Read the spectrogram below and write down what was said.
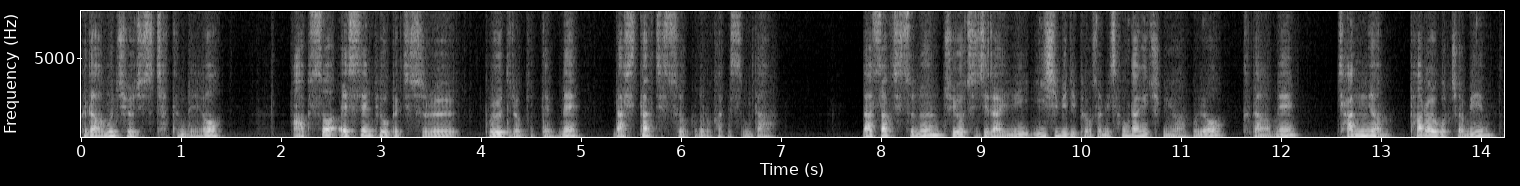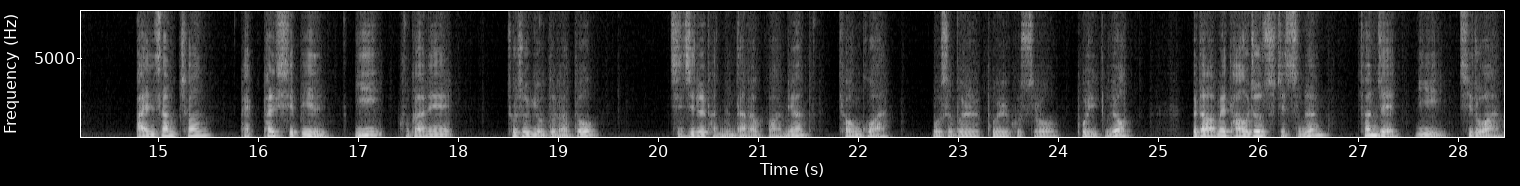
그 다음은 주요 지수 차트인데요. 앞서 S&P 500 지수를 보여드렸기 때문에 나스닥 지수 보도록 하겠습니다. 나스닥 지수는 주요 지지 라인이 21 이평선이 상당히 중요하고요. 그 다음에 작년 8월 고점인 13,181 이 구간에 조정이 오더라도 지지를 받는다라고 하면 견고한 모습을 보일 것으로 보이고요. 그 다음에 다우존스 지수는 현재 이 지루한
